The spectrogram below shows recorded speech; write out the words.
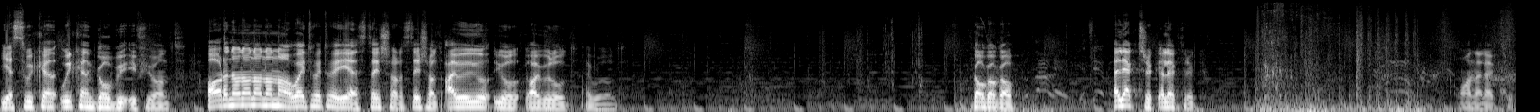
Yes, we can we can go B if you want. Or no no no no no wait wait wait yes stay short stay short I will you I will ult I will ult. Go, go, go. Electric, electric. One electric.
